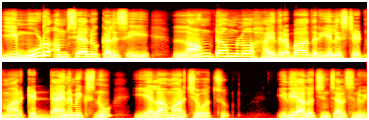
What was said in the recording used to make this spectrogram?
ఈ మూడు అంశాలు కలిసి లాంగ్ టర్మ్లో హైదరాబాద్ రియల్ ఎస్టేట్ మార్కెట్ డైనమిక్స్ను ఎలా మార్చవచ్చు? ఇది ఆలోచించాల్సిన విషయం.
